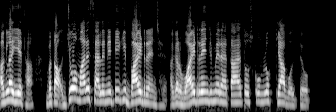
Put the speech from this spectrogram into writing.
अगला ये था, बताओ, जो हमारे सैलिनिटी की वाइड रेंज है, अगर वाइड रेंज में रहता है तो उसको हम लोग क्या बोलते हो?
